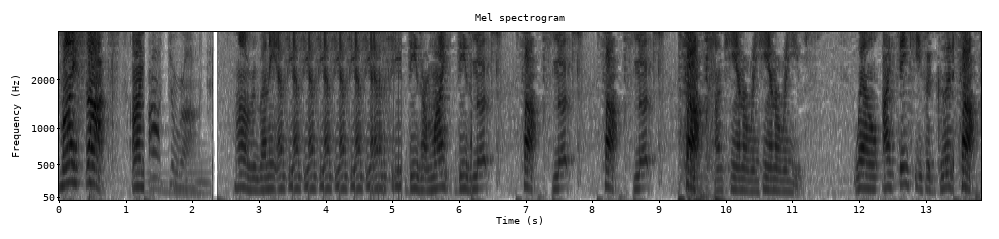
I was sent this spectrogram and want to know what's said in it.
my thoughts on Octorok. Hello everybody, SE, These are my, these nuts, thoughts, nuts, thoughts, nuts. thoughts on Keanu, Re- Keanu Reeves. Well, I think he's a good thought,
